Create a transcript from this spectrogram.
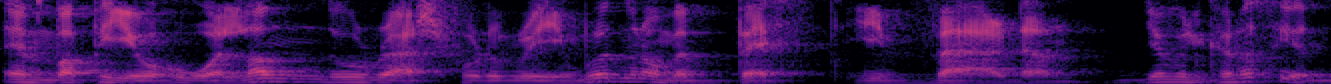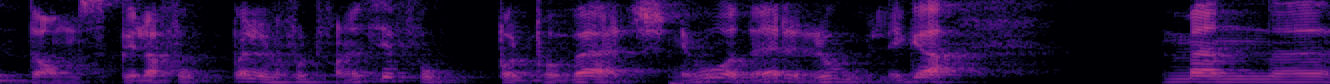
Mbappé och Haaland och Rashford och Greenwood när de är bäst i världen. Jag vill kunna se dem spela fotboll. Jag vill fortfarande se fotboll på världsnivå. Det är det roliga. Men eh,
